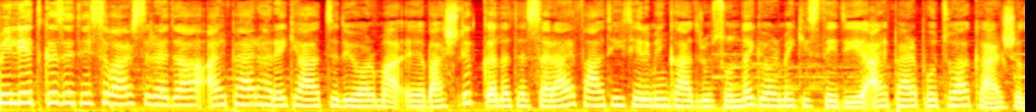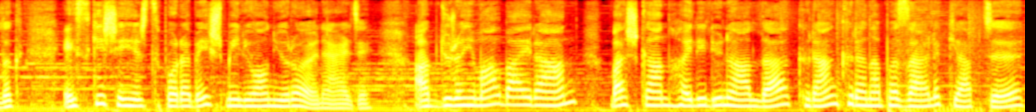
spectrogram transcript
Milliyet gazetesi var sırada Alper Harekatı diyor e, başlık Galatasaray Fatih Terim'in kadrosunda görmek istediği Alper Potuk'a karşılık Eskişehir Spor'a 5 milyon euro önerdi. Abdurrahim Albayrak'ın Başkan Halil Ünal'la kıran kırana pazarlık yaptığı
